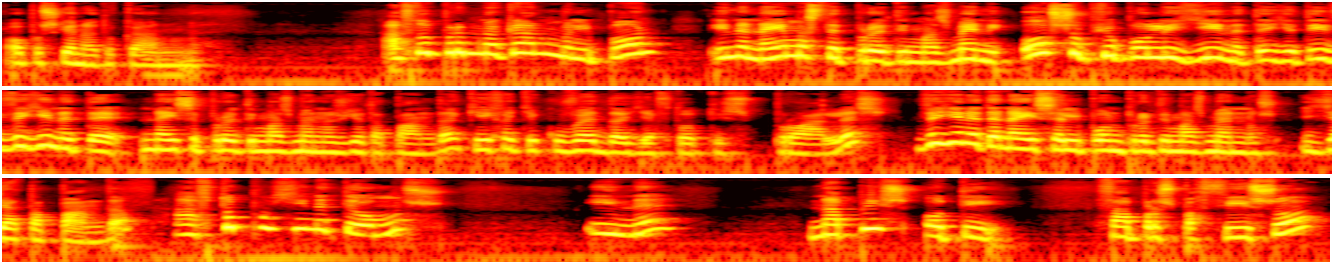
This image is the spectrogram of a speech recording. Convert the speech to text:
όπως και να το κάνουμε. Αυτό που πρέπει να κάνουμε λοιπόν είναι να είμαστε προετοιμασμένοι όσο πιο πολύ γίνεται, γιατί δεν γίνεται να είσαι προετοιμασμένος για τα πάντα και είχα και κουβέντα γι' αυτό τις προάλλες. Δεν γίνεται να είσαι λοιπόν προετοιμασμένος για τα πάντα. Αυτό που γίνεται όμως είναι να πεις ότι θα προσπαθήσω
